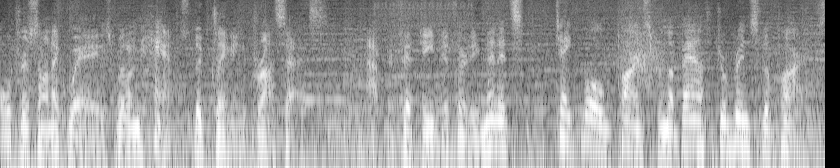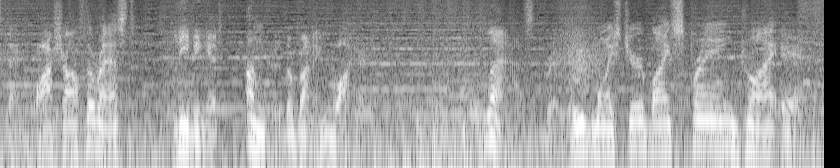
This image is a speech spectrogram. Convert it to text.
ultrasonic waves will enhance the cleaning process. After 15 to 30 minutes, take mold parts from the bath to rinse the parts, then wash off the rest, leaving it under the running water. Last, remove moisture by spraying dry air.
